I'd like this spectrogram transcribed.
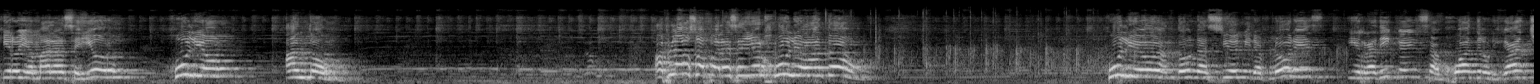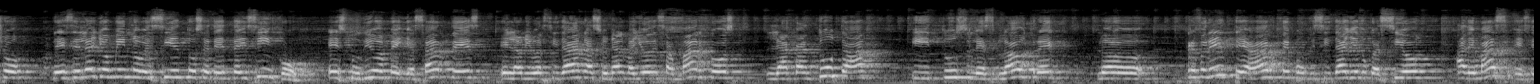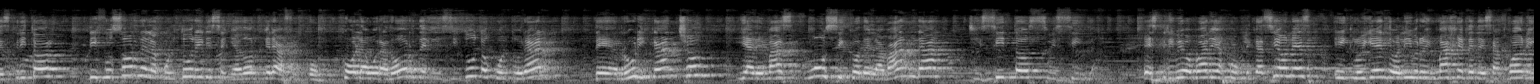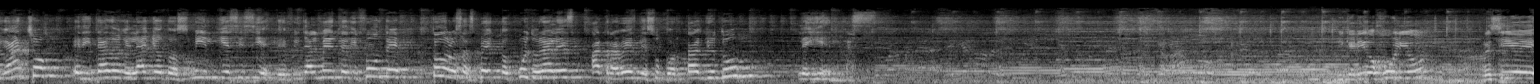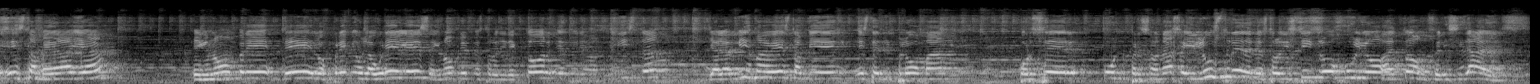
quiero llamar al señor Julio Antón. Aplausos para el señor Julio Antón. Julio Antón nació en Miraflores y radica en San Juan del Urigancho desde el año 1975. Estudió en Bellas Artes en la Universidad Nacional Mayor de San Marcos, La Cantuta y Tusles-Lautrec, referente a arte, publicidad y educación. Además, es escritor, difusor de la cultura y diseñador gráfico, colaborador del Instituto Cultural de Ruricancho y además músico de la banda Chisito Suicida. Escribió varias publicaciones, incluyendo el libro Imágenes de San Juan y Gancho, editado en el año 2017. Finalmente difunde todos los aspectos culturales a través de su portal YouTube, Leyendas. Mi querido Julio recibe esta medalla en nombre de los premios Laureles, en nombre de nuestro director Edwin Evangelista, y a la misma vez también este diploma por ser un personaje ilustre de nuestro distrito, Julio Antón. Felicidades.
